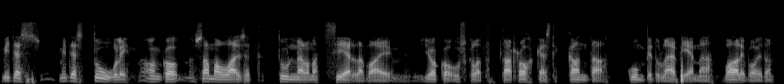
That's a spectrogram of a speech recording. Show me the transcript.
Mites, mites Tuuli, onko samanlaiset tunnelmat siellä vai joko uskallat ottaa rohkeasti kantaa, kumpi tulee viemään vaalivoiton?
